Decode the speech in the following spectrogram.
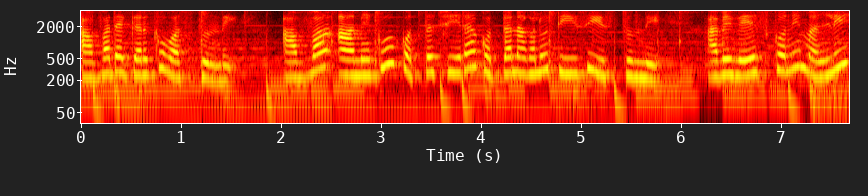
అవ్వ దగ్గరకు వస్తుంది. అవ్వ ఆమెకు కొత్త చీర కొత్త నగలు తీసి ఇస్తుంది. అవి వేసుకొని మళ్ళీ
